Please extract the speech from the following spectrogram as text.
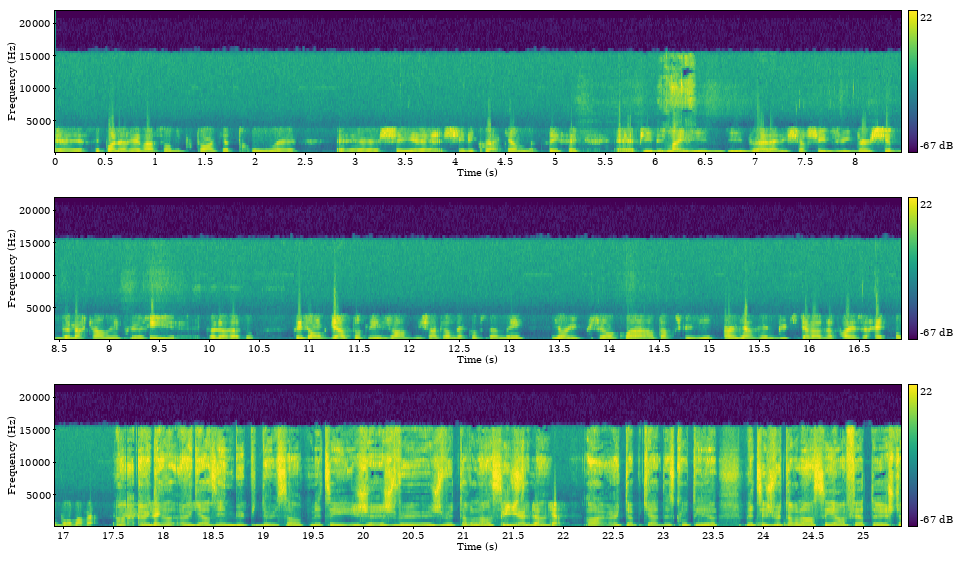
euh, c'est pas la réinvention du bouton en quatre trous euh, euh chez euh, chez les Kraken, tu sais, fait puis même ils, veulent aller chercher du leadership de Marc-André Fleury, Colorado. Tu sais, si on regarde tous les, les champions de la Coupe Stanley, ils ont eu quoi en particulier? Un gardien de but qui est capable de faire les arrêts au bon moment. Ah, un, gardien de but puis deux centres. Mais tu sais, je, je, veux, je veux te relancer. Puis un top 4. Ah, un top 4 de ce côté-là. Mais tu sais, je veux te relancer. En fait, euh, je te,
